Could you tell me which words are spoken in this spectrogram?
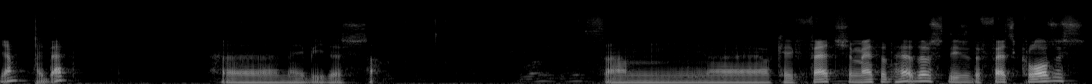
Yeah like that. Uh, maybe there's some some uh, okay fetch method headers. This is the fetch clauses.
